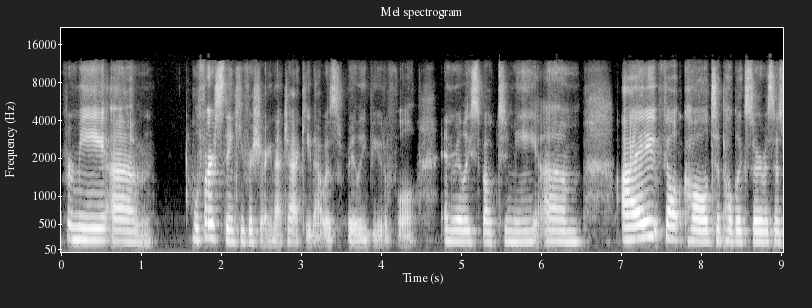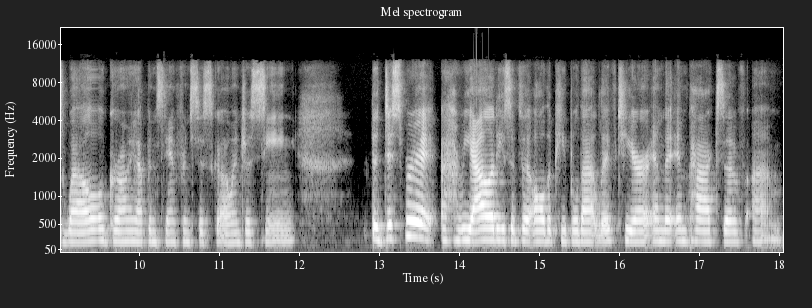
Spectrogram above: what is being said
For me, um, well, first, thank you for sharing that, Jackie. That was really beautiful and really spoke to me. Um, I felt called to public service as well, growing up in San Francisco and just seeing the disparate uh, realities of the, all the people that lived here and the impacts of um,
